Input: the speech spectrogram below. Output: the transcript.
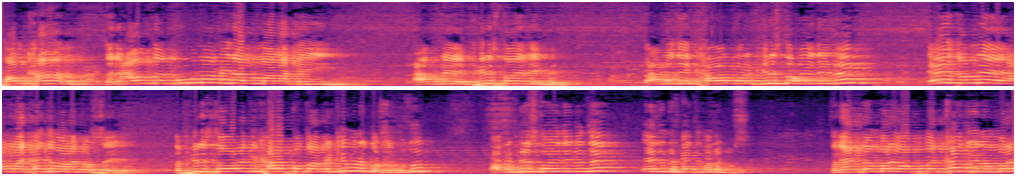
ফল খান, তাহলে আওতা কুনা মিনাল মালাকেই আপনি ফিরিস্ত হয়ে যাইবেন। আপনি যে খাওয়ার পরে ফিরিস্ত হয়ে যাইবেন, এই জন্যে আল্লাহ খাইতে মানা করছে। তো ফিরিস্ত হওয়াটা কি খারাপ কথা? আপনি কি মনে করছেন বুঝুন আপনি ফিরিস্ত হয়ে যাবেন যে, এই জন্য খাইতে মানা করছে। তাহলে এক নম্বরে অপব্যাখ্যা দুই নম্বরে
